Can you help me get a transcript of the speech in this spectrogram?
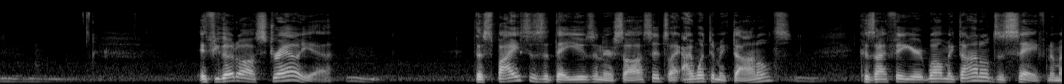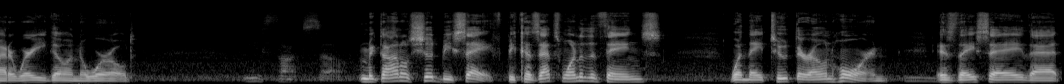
Mm. If you go to Australia, mm. the spices that they use in their sausage, like I went to McDonald's because I figured, well, McDonald's is safe no matter where you go in the world. You thought so. McDonald's should be safe because that's one of the things when they toot their own horn is they say that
